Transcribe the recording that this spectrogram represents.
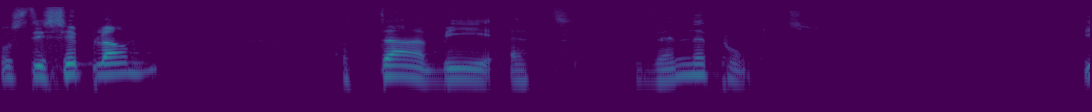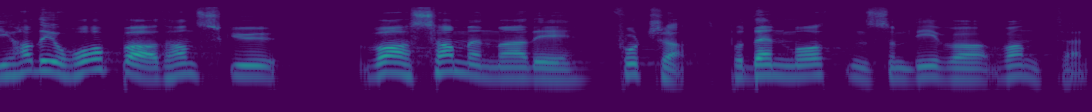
hos disiplene at det blir et vendepunkt. De hadde jo håpa at han skulle være sammen med dem fortsatt, på den måten som de var vant til.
